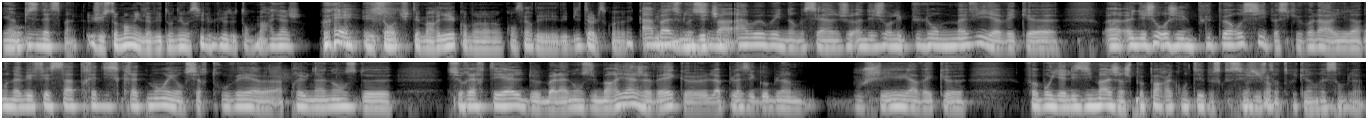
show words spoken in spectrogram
et un businessman. Justement, il avait donné aussi le lieu de ton mariage. Ouais. Et toi, tu t'es marié comme un concert des, Beatles, quoi. Avec ah bah, je me suis Ah oui, oui, non, mais c'est un, un, des jours les plus longs de ma vie, avec euh, un, des jours où j'ai eu le plus peur aussi, parce que voilà, il on avait fait ça très discrètement et on s'est retrouvé euh, après une annonce de sur RTL de bah, l'annonce du mariage avec euh, la place des Gobelins bouchée, avec. Enfin bon, il y a les images, hein, je peux pas raconter parce que c'est juste un truc invraisemblable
